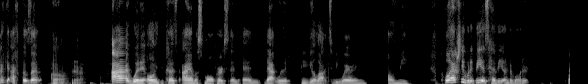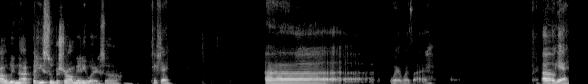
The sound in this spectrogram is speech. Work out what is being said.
Okay, I feel that. Oh yeah. I wouldn't only because I am a small person and that would be a lot to be wearing on me. Well, actually, would it be as heavy underwater? Probably not, but he's super strong anyway. So touche. Uh, where was I? Oh yeah,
